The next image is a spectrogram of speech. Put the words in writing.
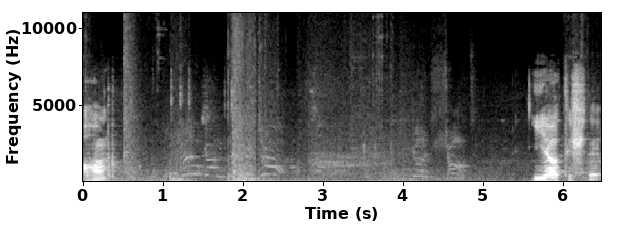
Aha. İyi atıştı.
